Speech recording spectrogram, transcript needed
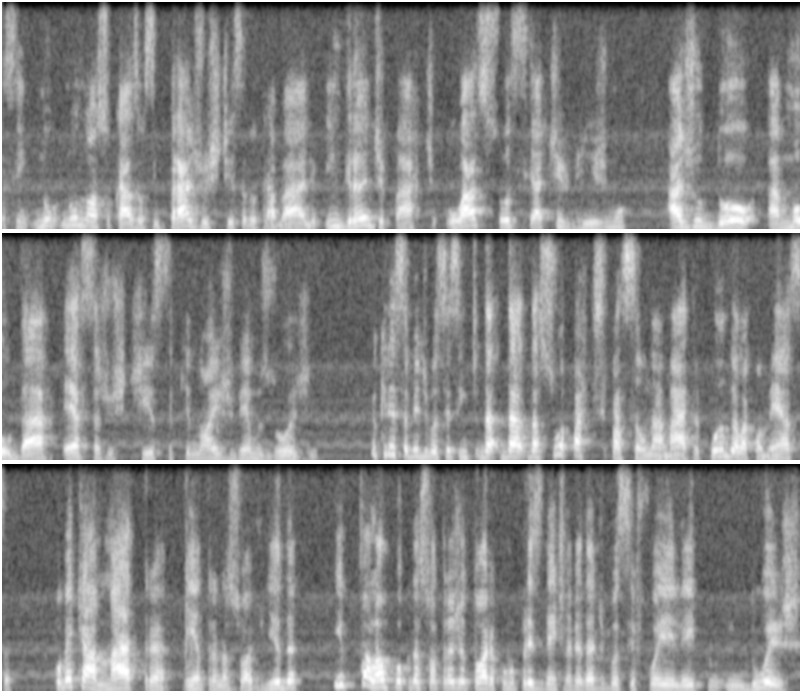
assim, no, no nosso caso, assim, para a justiça do trabalho, em grande parte, o associativismo ajudou a moldar essa justiça que nós vemos hoje. Eu queria saber de você, assim, da, da, da sua participação na Amatra, quando ela começa, como é que a Amatra entra na sua vida e falar um pouco da sua trajetória como presidente. Na verdade, você foi eleito em duas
